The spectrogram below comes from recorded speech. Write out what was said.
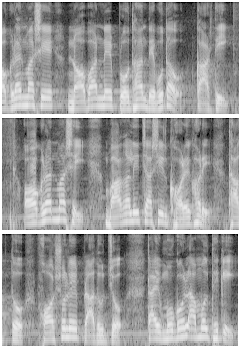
অগ্রাণ মাসে নবান্নের প্রধান দেবতাও কার্তিক। অগ্রাণ মাসেই বাঙালি চাষির ঘরে ঘরে থাকত ফসলের প্রাদুর্য। তাই মুঘল আমল থেকেই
